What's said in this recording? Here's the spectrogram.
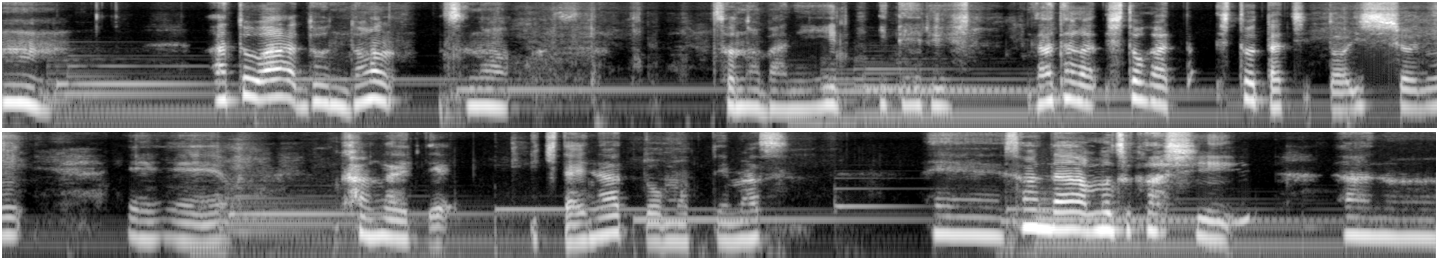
うん。あとは、どんどん、その、その場にいている方が人が人たちと一緒に、えー、考えていきたいなと思っています。えー、そんな難しいあのー、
